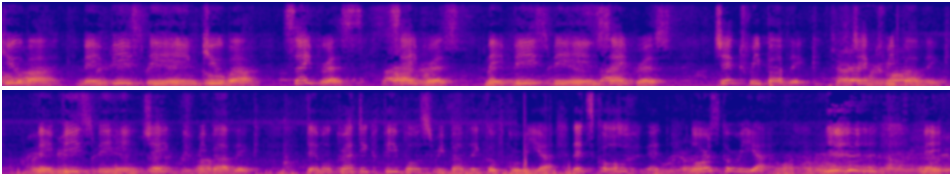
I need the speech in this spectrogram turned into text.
Cuba, may peace be in Cuba. Cyprus, Cyprus, may peace be in Cyprus. Czech Republic, Czech Republic, may peace be in Czech Republic. Democratic People's Republic of Korea. Let's call it Korea. North Korea. may,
